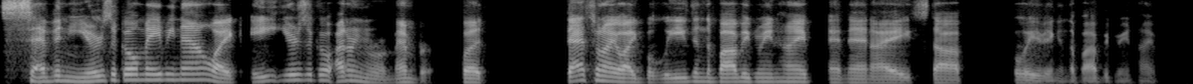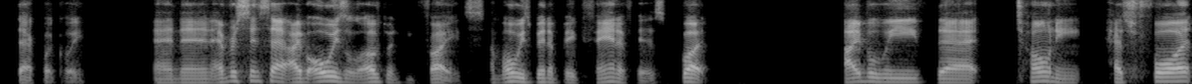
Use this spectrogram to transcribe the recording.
seven years ago, maybe now, like eight years ago. I don't even remember. But that's when I like believed in the Bobby Green hype, and then I stopped believing in the Bobby Green hype that quickly. And then ever since that, I've always loved when he fights. I've always been a big fan of his. But I believe that Tony has fought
